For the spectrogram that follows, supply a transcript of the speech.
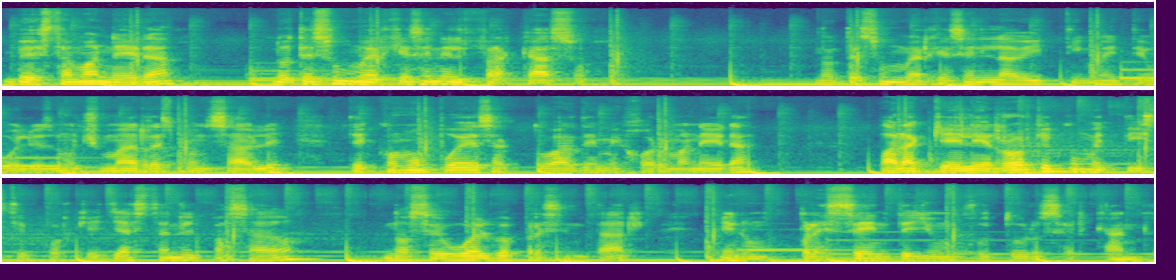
De esta manera, no te sumerges en el fracaso, no te sumerges en la víctima y te vuelves mucho más responsable de cómo puedes actuar de mejor manera para que el error que cometiste, porque ya está en el pasado, no se vuelva a presentar en un presente y un futuro cercano.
